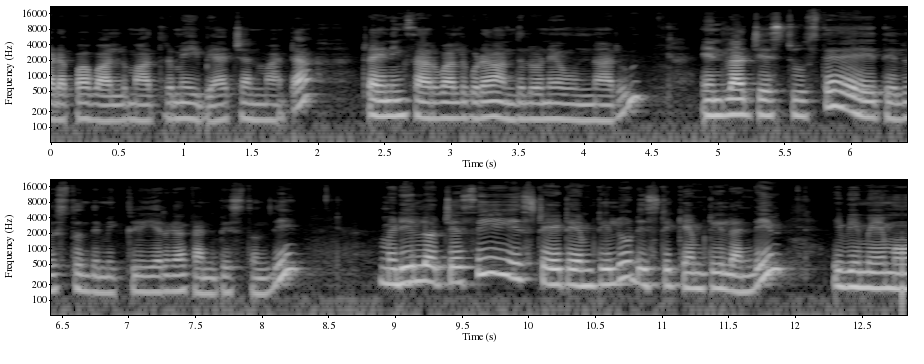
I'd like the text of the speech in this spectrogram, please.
కడప వాళ్ళు మాత్రమే ఈ బ్యాచ్ అనమాట ట్రైనింగ్ సార్ వాళ్ళు కూడా అందులోనే ఉన్నారు. ఎన్లాజ్ చేసి చూస్తే తెలుస్తుంది మీకు క్లియర్గా కనిపిస్తుంది. మిడిల్లో వచ్చేసి స్టేట్ ఎంటీలు డిస్టిక్ ఎంటీలు అండి. ఇవి మేము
